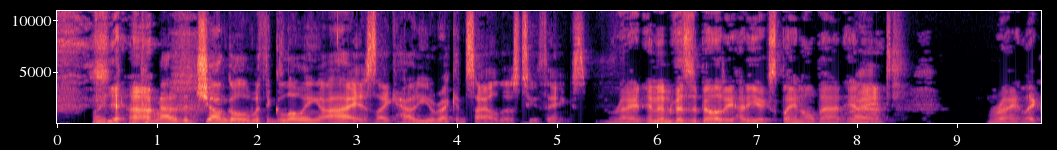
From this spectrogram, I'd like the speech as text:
like Yeah. come out of the jungle with glowing eyes. Like, how do you reconcile those two things? Right. And invisibility. How do you explain all that? Right. Right, like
